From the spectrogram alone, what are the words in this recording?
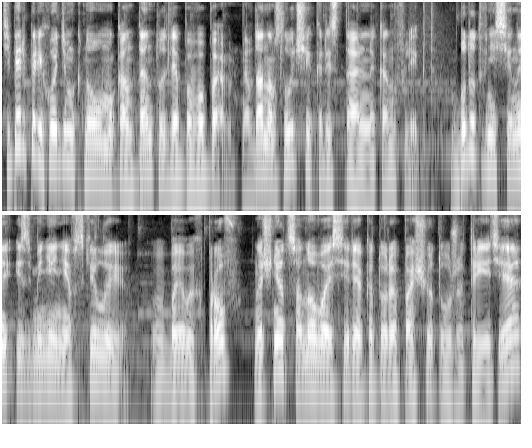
Теперь переходим к новому контенту для PvP, в данном случае кристальный конфликт. Будут внесены изменения в скиллы боевых проф, начнется новая серия, которая по счету уже третья,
